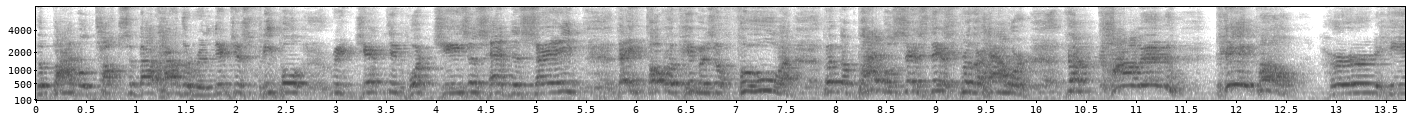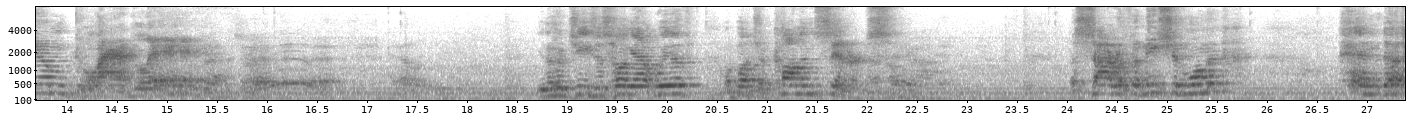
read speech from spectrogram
the Bible talks about how the religious people rejected what Jesus had to say. They thought of him as a fool. uh, But the Bible says this, Brother Howard, the common people heard him gladly. You know who Jesus hung out with? A bunch of common sinners. A Syrophoenician woman. And uh,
